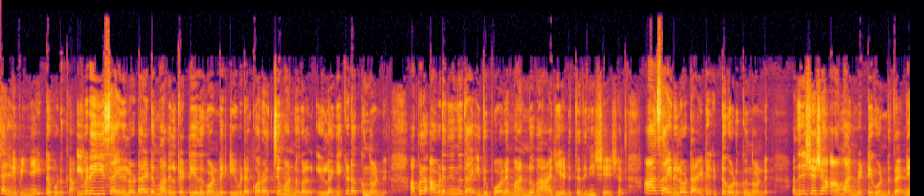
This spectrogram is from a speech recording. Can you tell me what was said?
ചല്ലി പിന്നെ ഇട്ട് കൊടുക്കാം. ഇവിടെ ഈ സൈഡിലോട്ടായിട്ട് മതിൽ കെട്ടിയത് കൊണ്ട് ഇവിടെ കുറച്ച് മണ്ണുകൾ ഇളകി കിടക്കുന്നുണ്ട്. അപ്പോൾ അവിടെ നിന്ന് ദാ ഇതുപോലെ മണ്ണ് വാരിയെടുത്തതിന് ശേഷം ആ സൈഡിലോട്ടായിട്ട് ഇട്ട് കൊടുക്കുന്നുണ്ട്. അതിനുശേഷം ആ മൺവെട്ടി കൊണ്ട് തന്നെ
